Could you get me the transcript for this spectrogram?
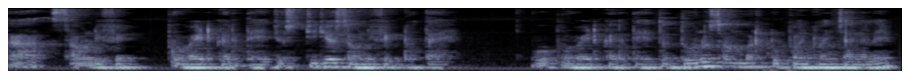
का साउंड इफ़ेक्ट प्रोवाइड करते हैं, जो स्टीरियो साउंड इफ़ेक्ट होता है, वो प्रोवाइड करते हैं। तो दोनों साउंड बार 2.1 चैनल है।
